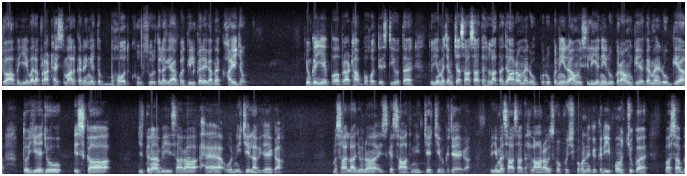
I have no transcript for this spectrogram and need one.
तो आप ये वाला पराठा इस्तेमाल करेंगे तो बहुत खूबसूरत लगे आपका दिल करेगा, मैं खाई जाऊँ। क्योंकि ये पराठा बहुत टेस्टी होता है तो ये मैं चमचा साथ साथ हिलाता जा रहा हूँ मैं रुक रुक नहीं रहा हूँ इसलिए नहीं रुक रहा हूँ कि अगर मैं रुक गया तो ये जो इसका जितना भी सारा है वो नीचे लग जाएगा। मसाला जो ना इसके साथ नीचे चिपक जाएगा। तो ये मैं साथ साथ हिला रहा हूँ इसको खुश्क होने के करीब पहुँच चुका है बस अब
